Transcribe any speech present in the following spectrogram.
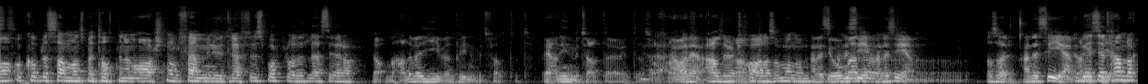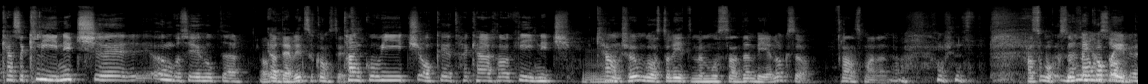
Ja, och koppla samman med Tottenham och Arsenal fem minuter efter Sportbladet läste jag då. Ja, men han är väl given på innermittfältet. Är han innermittfältare? Jag vet inte. Så Ja, Jag har aldrig hört Ja. talas om honom. Han är, Jo, han är, han är CM. Vad sa du? Han är CM. Jag vet ju att han och Kasa Klinic eh, umgås ju ihop där. Ja, det är väl inte så konstigt. Tankovic och eh, kanske Klinic. Kanske umgås då lite med Moussa Dembele också. Fransmannen. Han som också fick hoppa in.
